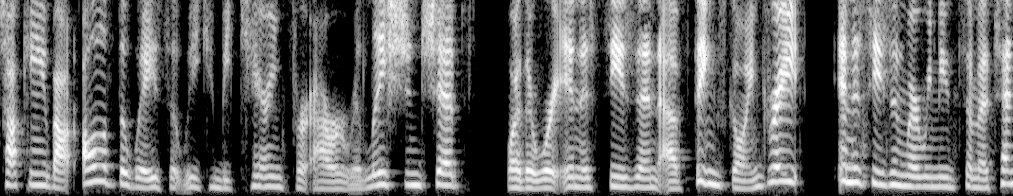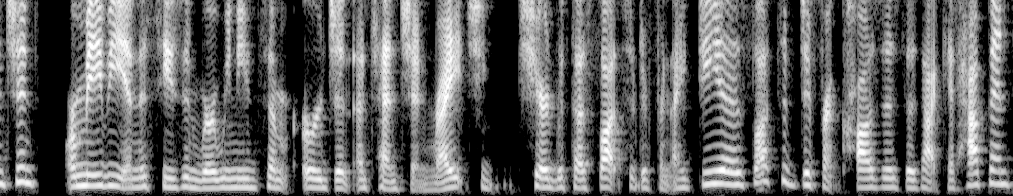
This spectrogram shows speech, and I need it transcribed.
talking about all of the ways that we can be caring for our relationships, whether we're in a season of things going great, in a season where we need some attention, or maybe in a season where we need some urgent attention, right? She shared with us lots of different ideas, lots of different causes that that could happen,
